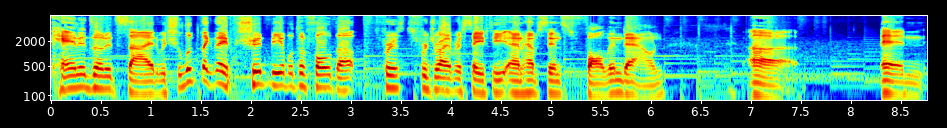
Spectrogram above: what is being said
cannons on its side, which looked like they should be able to fold up for, for driver safety and have since fallen down uh, and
